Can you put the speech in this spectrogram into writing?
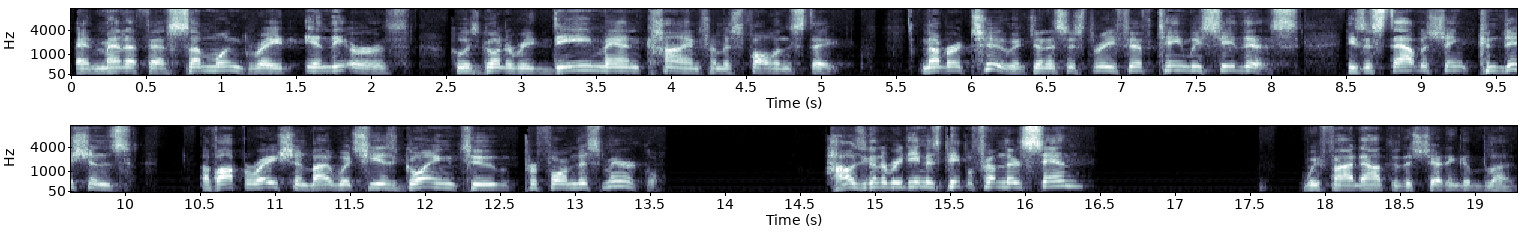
and manifest someone great in the earth who is going to redeem mankind from his fallen state. Number two, in Genesis 3.15, we see this. He's establishing conditions of operation by which he is going to perform this miracle. How is he going to redeem his people from their sin? We find out through the shedding of blood.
